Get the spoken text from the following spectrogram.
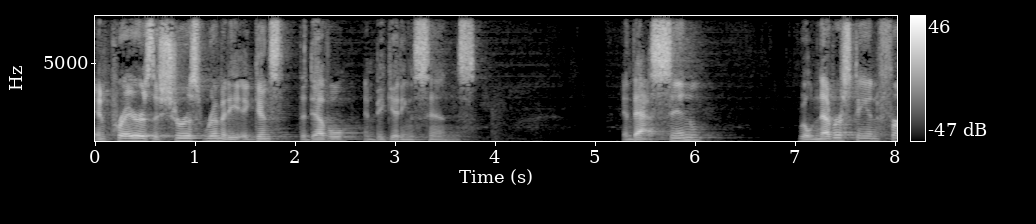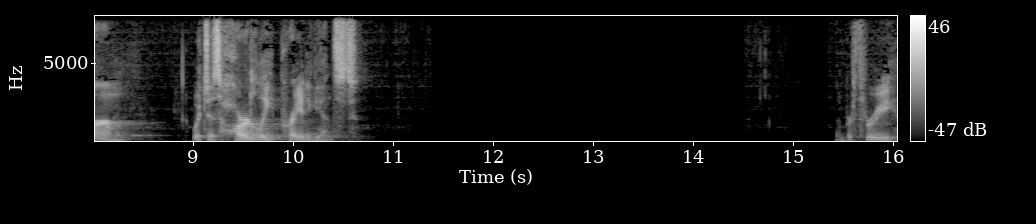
And prayer is the surest remedy against the devil and besetting sins. And that sin will never stand firm, which is heartily prayed against. Number three,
